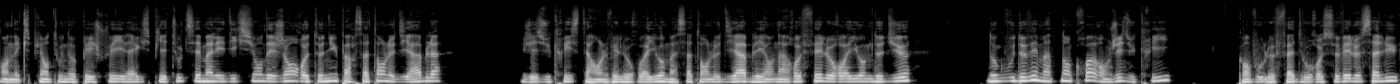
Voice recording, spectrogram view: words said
En expiant tous nos péchés, il a expié toutes ces malédictions des gens retenus par Satan le diable. Jésus-Christ a enlevé le royaume à Satan le diable et en a refait le royaume de Dieu. Donc vous devez maintenant croire en Jésus-Christ. Quand vous le faites, vous recevez le salut,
